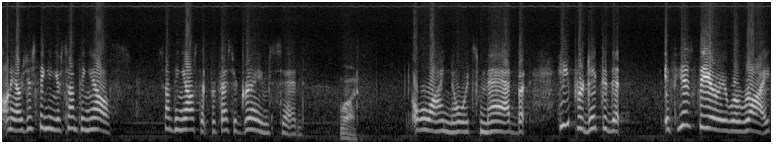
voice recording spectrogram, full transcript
Only I was just thinking of something else. Something else that Professor Graham said. What? Oh, I know it's mad, but he predicted that if his theory were right,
